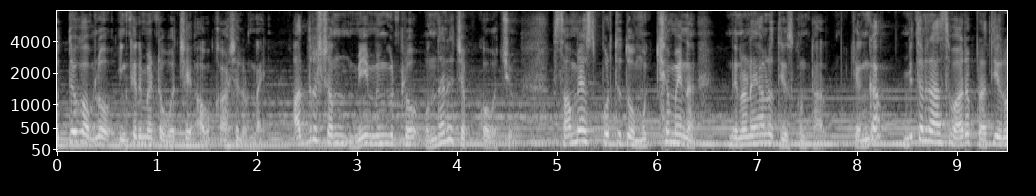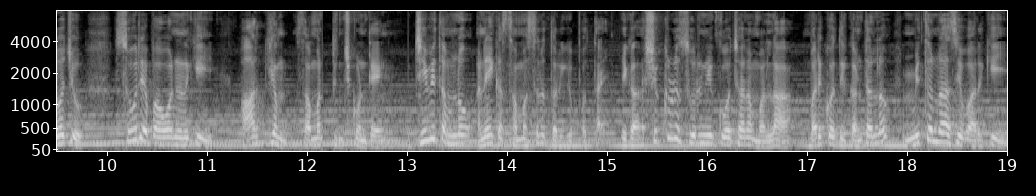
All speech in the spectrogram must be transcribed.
ఉద్యోగంలో ఇంక్రిమెంట్ వచ్చే అవకాశాలున్నాయి. అదృష్టం మీ మింగుట్లో ఉందని చెప్పుకోవచ్చు. సమయస్ఫూర్తితో ముఖ్యమైన నిర్ణయాలు తీసుకుంటారు. ముఖ్యంగా మిథున రాశి వారు ప్రతిరోజు సూర్య భవనానికి ఆర్ఘ్యం సమర్పించుకుంటే జీవితంలో అనేక సమస్యలు తొలగిపోతాయి. ఇక శుక్రుడు సూర్యుని గోచారం వల్ల మరికొద్ది గంటల్లో మిథున రాశి వారికి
